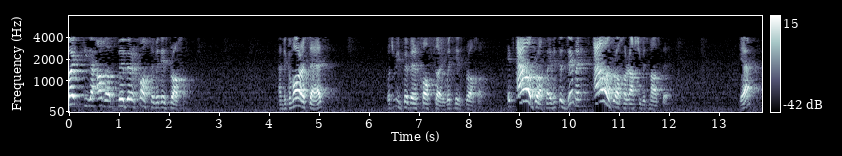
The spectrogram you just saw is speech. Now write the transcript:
motzi the other bibir chosa with his bracha. And the Gemara said, what do you mean bibir chosa with his bracha? It's our bracha. If it's a zimun, it's our bracha, Rashi was master. Yeah?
